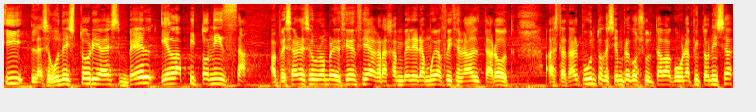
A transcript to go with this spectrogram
Y la segunda historia es Bell y la pitonisa. A pesar de ser un hombre de ciencia, Graham Bell era muy aficionado al tarot, hasta tal punto que siempre consultaba con una pitonisa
